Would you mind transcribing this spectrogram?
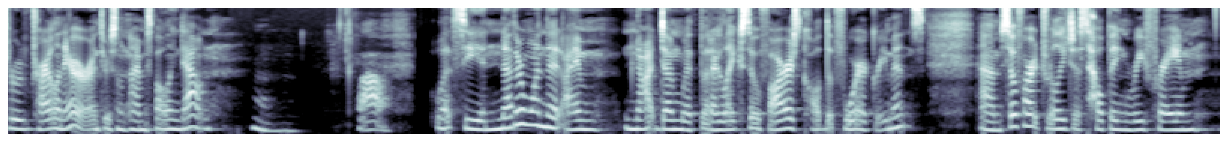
through trial and error and through sometimes falling down. Hmm. wow. Let's see, another one that I'm not done with, but I like so far is called The Four Agreements. Um, so far, it's really just helping reframe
